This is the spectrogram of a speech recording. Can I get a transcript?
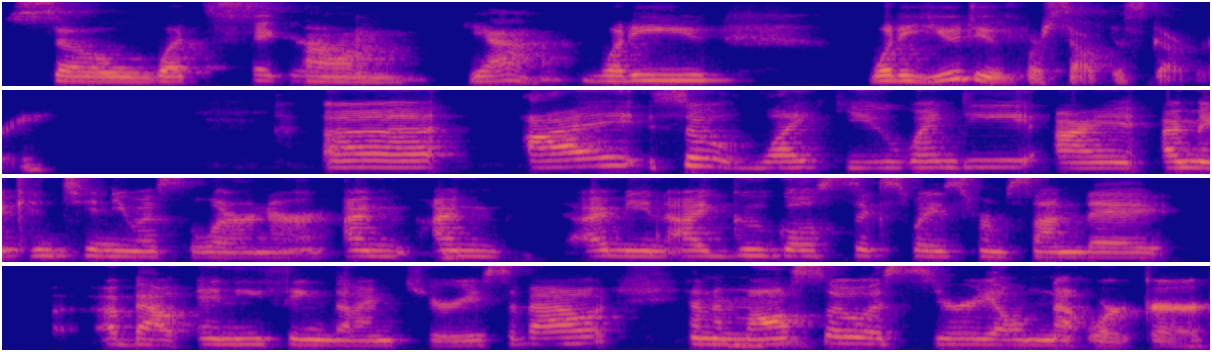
so what's bigger. um yeah what do you what do you do for self-discovery uh i so like you wendy i i'm a continuous learner i'm i'm i mean i google six ways from sunday about anything that I'm curious about. And I'm mm-hmm. also a serial networker.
